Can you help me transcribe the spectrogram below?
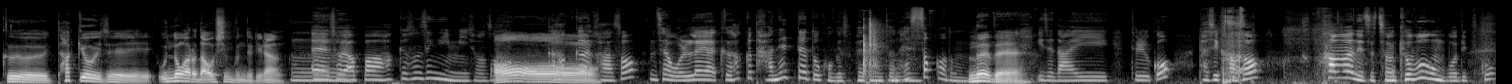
그 학교 이제 운동하러 나오신 분들이랑 음. 네 저희 아빠 학교 선생님이셔서 어, 그 학교에 가서 제가 원래 그 학교 다닐 때도 거기서 배드민턴 음. 했었거든요. 네네. 이제 나이 들고 다시 가서 하면 이제 전 교복은 못 입고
